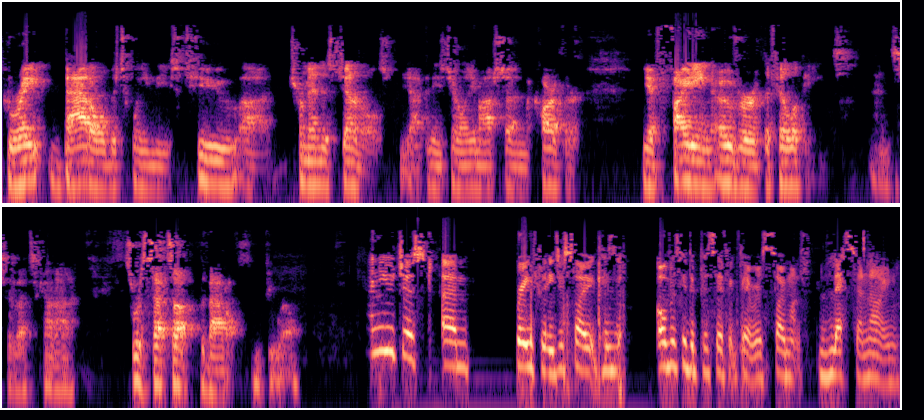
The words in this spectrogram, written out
great battle between these two, uh, tremendous generals, Japanese General Yamashita and MacArthur, you know, fighting over the Philippines. And so that's kind of sort of sets up the battle, if you will. Can you just um, briefly, just so because obviously the Pacific theater is so much lesser known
